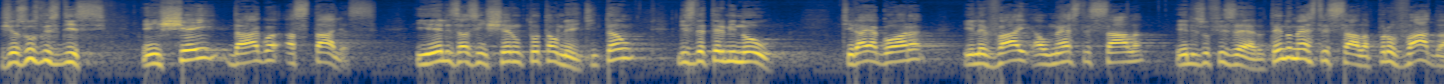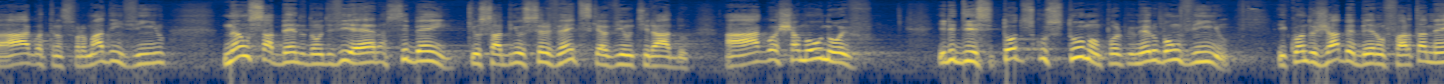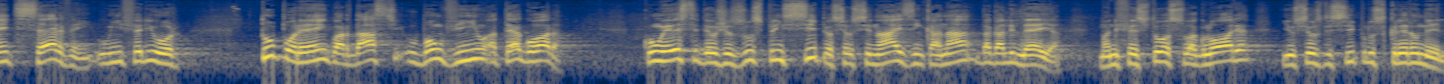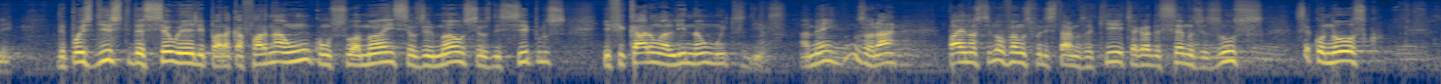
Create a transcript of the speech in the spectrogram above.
Jesus lhes disse: Enchei d'água as talhas. E eles as encheram totalmente. Então lhes determinou: Tirai agora e levai ao mestre-sala eles o fizeram. Tendo o mestre-sala provado a água transformada em vinho, não sabendo de onde viera, se bem que o sabiam os serventes que haviam tirado a água, chamou o noivo. E lhe disse: Todos costumam pôr primeiro o bom vinho, e quando já beberam fartamente, servem o inferior. Tu, porém, guardaste o bom vinho até agora. Com este deu Jesus princípio aos seus sinais em Caná da Galileia manifestou a sua glória e os seus discípulos creram nele. Depois disto, desceu ele para Cafarnaum com sua mãe, seus irmãos, seus discípulos e ficaram ali não muitos dias. Amém? Vamos orar. Pai, nós te louvamos por estarmos aqui, te agradecemos, Jesus, ser conosco.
